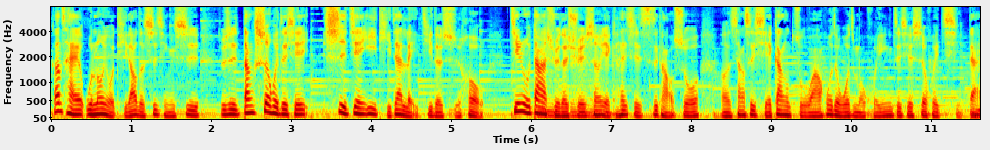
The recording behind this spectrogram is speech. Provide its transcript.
刚才文龙有提到的事情是，就是当社会这些事件议题在累积的时候。进入大学的学生也开始思考说，呃，像是斜杠族啊，或者我怎么回应这些社会期待。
